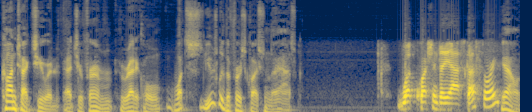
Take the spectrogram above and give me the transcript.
contacts you at, at your firm, Reticle, what's usually the first question they ask? What questions they ask us, sorry? Yeah.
